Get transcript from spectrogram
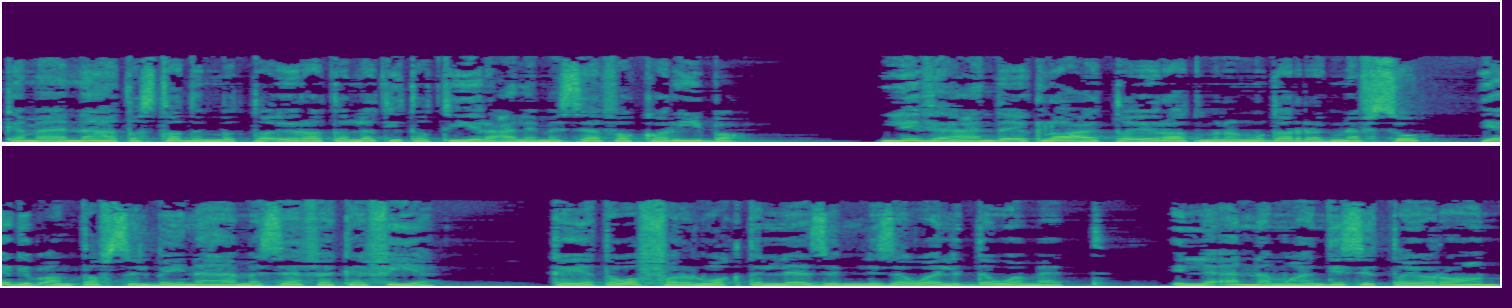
كما أنها تصطدم بالطائرات التي تطير على مسافة قريبة. لذا عند إقلاع الطائرات من المدرج نفسه يجب أن تفصل بينها مسافة كافية كي يتوفر الوقت اللازم لزوال الدوامات. إلا أن مهندسي الطيران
